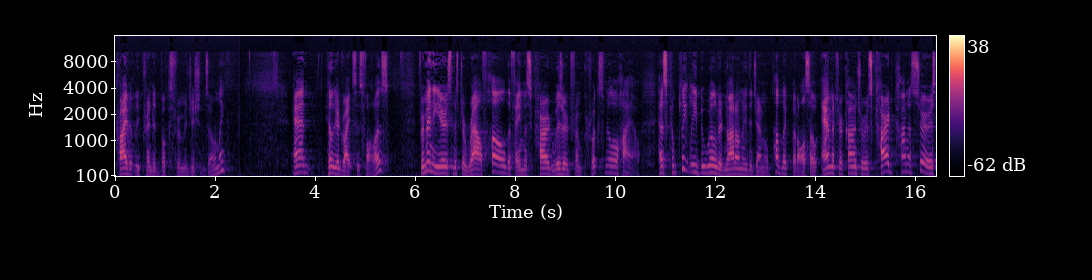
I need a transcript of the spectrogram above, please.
privately printed books for magicians only. And Hilliard writes as follows For many years, Mr. Ralph Hull, the famous card wizard from Crooksville, Ohio, has completely bewildered not only the general public, but also amateur conjurers, card connoisseurs,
